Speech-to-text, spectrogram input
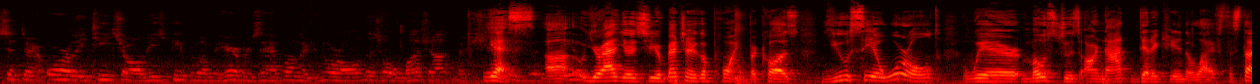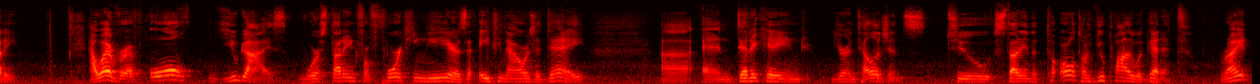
sit there and orally teach all these people over here, for example, and ignore all this whole bunch out in the shit Yes, uh, you're, at, you're so you're mentioning a good point because you see a world where most Jews are not dedicating their lives to study. However, if all you guys were studying for 14 years at 18 hours a day uh, and dedicating your intelligence to studying the oral Torah, you probably would get it, right?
